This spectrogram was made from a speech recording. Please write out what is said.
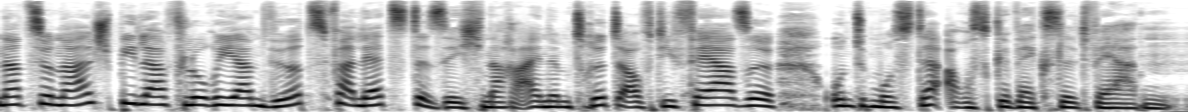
Nationalspieler Florian Wirz verletzte sich nach einem Tritt Tritt auf die Ferse und musste ausgewechselt werden.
